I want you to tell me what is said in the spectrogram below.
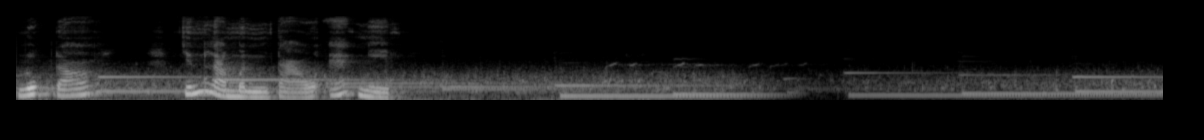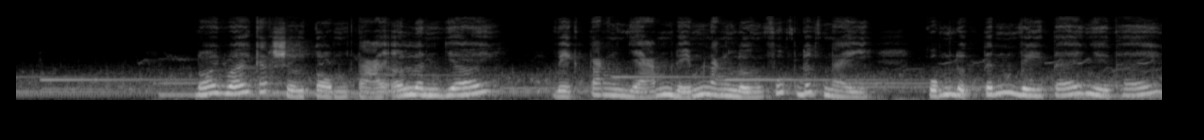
Lúc đó, chính là mình tạo ác nghiệp. Đối với các sự tồn tại ở linh giới, việc tăng giảm điểm năng lượng phúc đức này cũng được tính vi tế như thế.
